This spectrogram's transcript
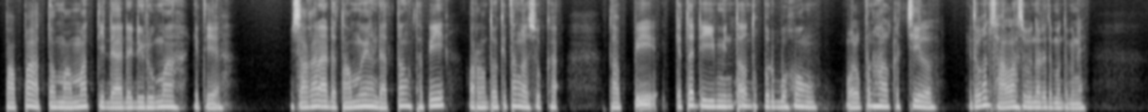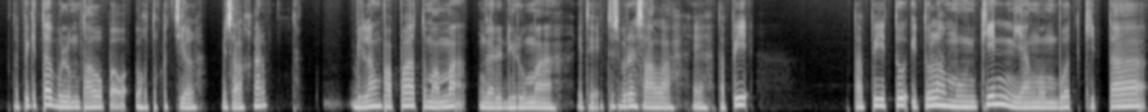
papa atau mama tidak ada di rumah gitu ya. Misalkan ada tamu yang datang tapi orang tua kita nggak suka. Tapi kita diminta untuk berbohong walaupun hal kecil. Itu kan salah sebenarnya teman-teman ya. Tapi kita belum tahu pak waktu kecil. Misalkan bilang papa atau mama nggak ada di rumah gitu ya. Itu sebenarnya salah ya. Tapi tapi itu itulah mungkin yang membuat kita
